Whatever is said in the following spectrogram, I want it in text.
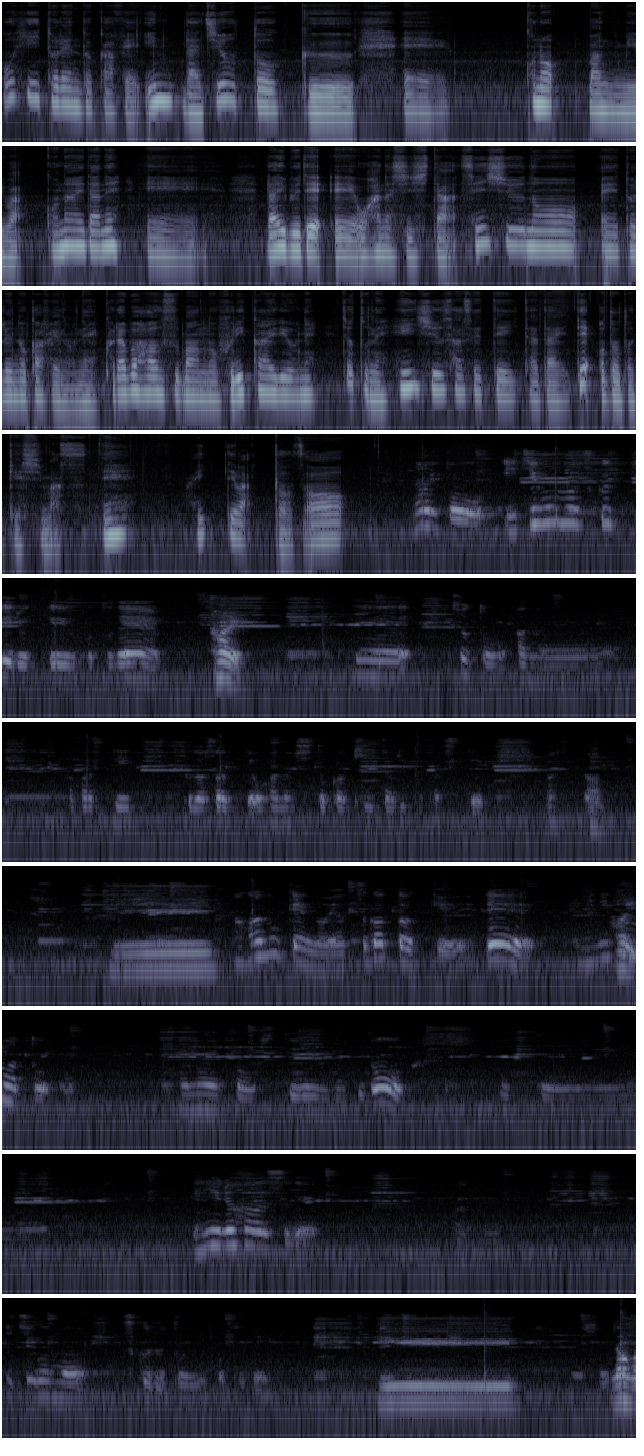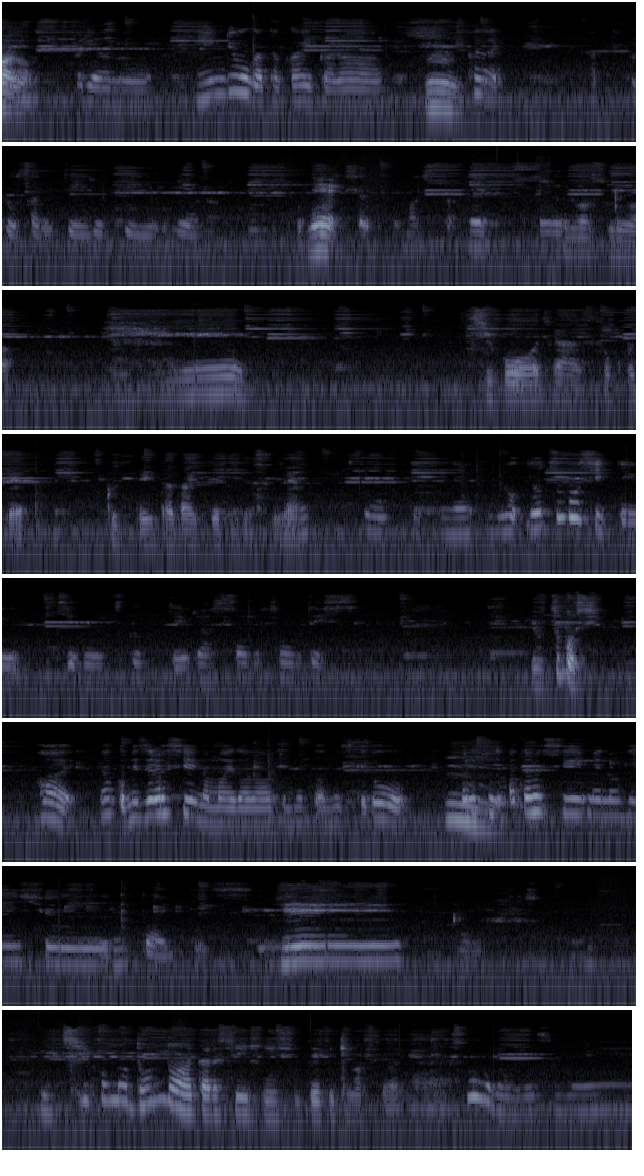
コーヒートレンドカフェ in ラジオトーク、えー、この番組はこの間ね、えー、ライブで、えー、お話しした先週の、えー、トレンドカフェのねクラブハウス版の振り返りをねちょっとね編集させていただいてお届けしますね。はいではどうぞ。なんといちごも作ってるっていうことではい。でちょっとあの上がってくださってお話とか聞いたりとかしてへ長野県の八ヶ岳でミニトマトの農家をしてるんだけど、えっとビニールハウスであのいちごも作るということで。へえ長野。やっぱりあの燃料が高いから、うん。かなり苦労されているっていうようなことをねおっしゃってましたね。それはそれは。へえいちごをじゃあそこで作っていただいてるんですねそうですね。よ四つ星っていういちごを作っていらっしゃるそうです。四つ星？はい。なんか珍しい名前だなと思ったんですけど、うこれす新しい目の品種みたいです。へえいちごもどんどん新しい品種出てきますよねそうなんですね。ね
